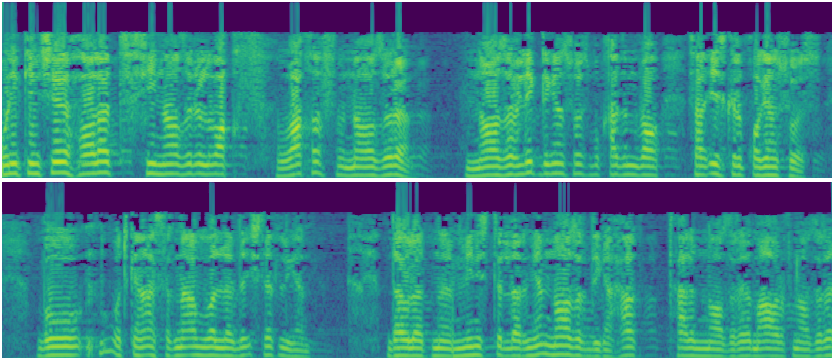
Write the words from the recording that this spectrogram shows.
O'n ikkinchi holat fi noziril vaqf vaqf noziri nozirlik degan so'z bu qadimroq sal eskirib qolgan so'z. Bu o'tgan asrni avvallarida ishlatilgan. Davlatni ministrlarini ham nozir degan xalq ta'lim noziri maorif noziri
